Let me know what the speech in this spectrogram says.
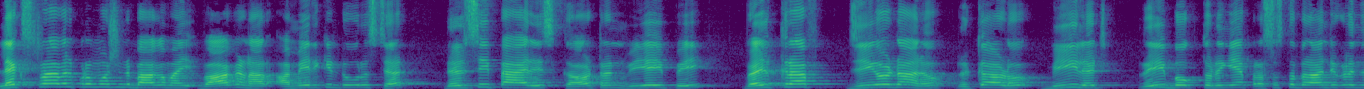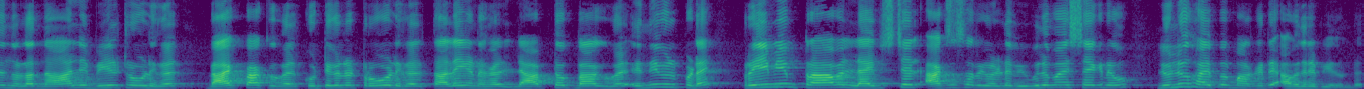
ലെക്സ് ട്രാവൽ പ്രൊമോഷന്റെ ഭാഗമായി വാഗണാർ American Tourister Delsey Paris cotton V I P Wellcraft Giordano Ricardo ബീലറ്റ് റീബോക്ക് തുടങ്ങിയ പ്രശസ്ത ബ്രാൻഡുകളിൽ നിന്നുള്ള നാല് വീൽ ട്രോളുകൾ ബാക്ക് പാക്കുകൾ കുട്ടികളുടെ ട്രോളുകൾ തലയിണകൾ ലാപ്ടോപ്പ് ബാഗുകൾ എന്നിവ ഉൾപ്പെടെ പ്രീമിയം ട്രാവൽ ലൈഫ് സ്റ്റൈൽ ആക്സസറികളുടെ വിപുലമായ ശേഖരവും ലുലു ഹൈപ്പർ മാർക്കറ്റ് അവതരിപ്പിക്കുന്നുണ്ട്.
